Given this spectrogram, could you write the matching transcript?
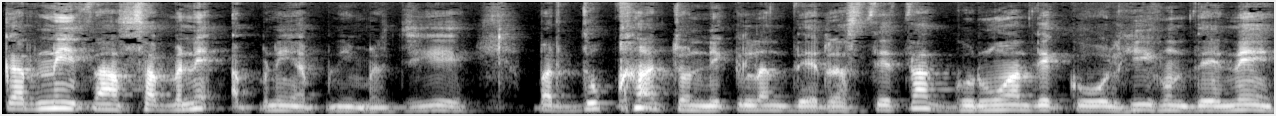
ਕਰਨੀ ਤਾਂ ਸਭ ਨੇ ਆਪਣੀ ਆਪਣੀ ਮਰਜ਼ੀ ਏ, ਪਰ ਦੁੱਖਾਂ ਚੋਂ ਨਿਕਲਣ ਦੇ ਰਸਤੇ ਤਾਂ ਗੁਰੂਆਂ ਦੇ ਕੋਲ ਹੀ ਹੁੰਦੇ ਨੇ।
